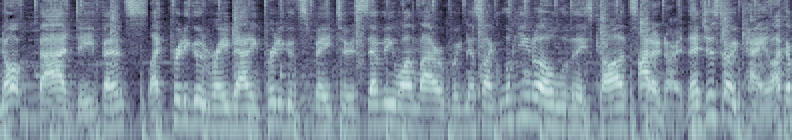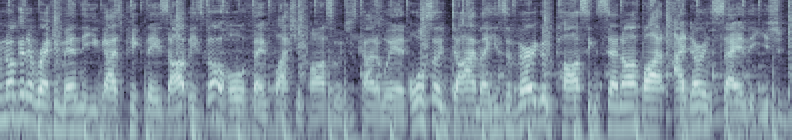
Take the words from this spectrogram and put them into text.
not bad defense. Like pretty good rebounding, pretty good speed too. 71 lateral quickness. Like looking at all of these cards, I don't know. They're just okay. Like I'm not going to recommend that you guys pick these up. He's got a Hall of Fame flashy passer, which is kind of weird. Also, Dimer, he's a very good passing center, but I don't say that you should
